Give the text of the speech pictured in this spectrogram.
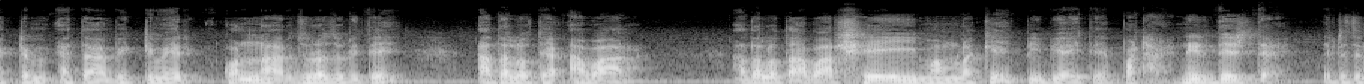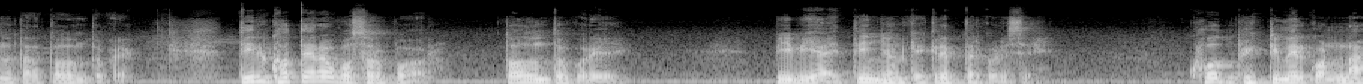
একটা একটা ভিকটিমের কন্যার জোরাজুরিতে আদালতে আবার, আদালত আবার সেই মামলাকে পিবিআইতে পাঠায়, নির্দেশ দেয়। এটা যেন তারা তদন্ত করে। দীর্ঘ তেরো বছর পর তদন্ত করে পিবিআই তিনজনকে গ্রেপ্তার করেছে। খোদ ভিকটিমের কন্যা,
